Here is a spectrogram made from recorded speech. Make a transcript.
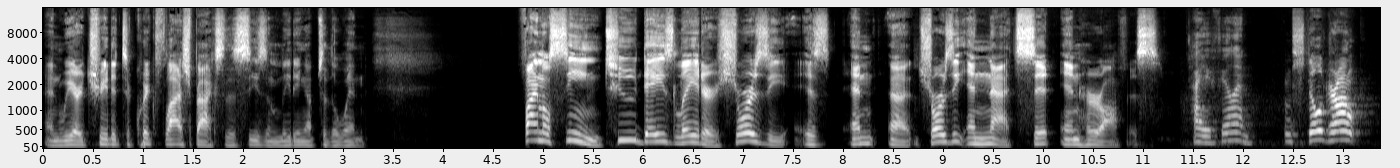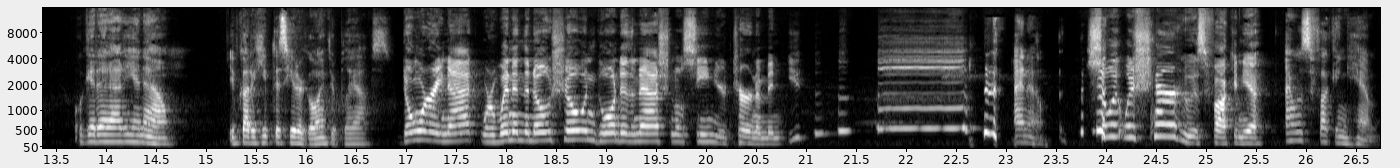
And we are treated to quick flashbacks this season leading up to the win. Final scene two days later, Shoresy is and uh, Shoresy and Nat sit in her office. How you feeling? I'm still drunk. We'll get it out of you now. You've got to keep this heater going through playoffs. Don't worry, Nat. We're winning the no show and going to the national senior tournament. You- I know. so it was Schnur who was fucking you. I was fucking him.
